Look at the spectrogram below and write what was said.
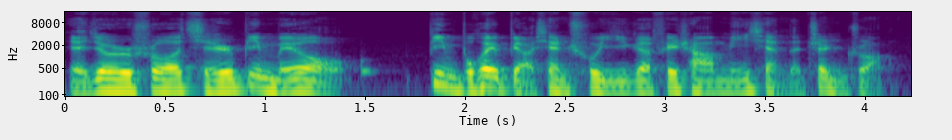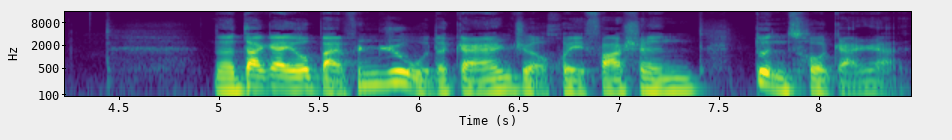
也就是说，其实并没有，并不会表现出一个非常明显的症状。那大概有百分之五的感染者会发生顿挫感染，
